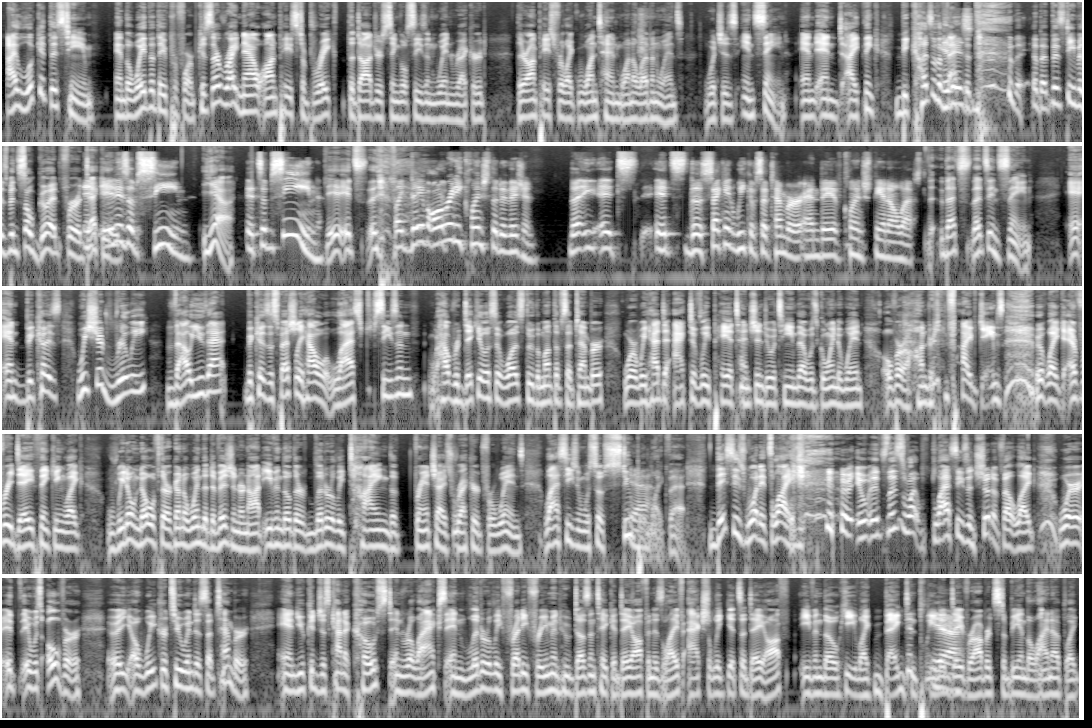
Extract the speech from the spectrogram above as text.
I look at this team and the way that they've performed because they're right now on pace to break the Dodgers single season win record. They're on pace for like 110, 111 wins, which is insane. And and I think because of the It fact is- that, that this team has been so good for a It- decade. it is obscene. yeah. It's obscene. It- It's Like they've already clinched the division. The, it's it's the second week of September, and they have clinched the NL West. that's that's insane. And because we should really value that because especially how last season, how ridiculous it was through the month of September, where we had to actively pay attention to a team that was going to win over 105 games, like every day, thinking like we don't know if they're going to win the division or not, even though they're literally tying the franchise record for wins. Last season was so stupid Yeah. like that. This is what it's like. it, it's this is what last season should have felt like, where it it was over a, a week or two into September, and you could just kind of coast and relax. And literally, Freddie Freeman, who doesn't take a day off in his life, actually gets a day off, even though he like begged and pleaded Yeah. Dave Roberts to be in the lineup. Like,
